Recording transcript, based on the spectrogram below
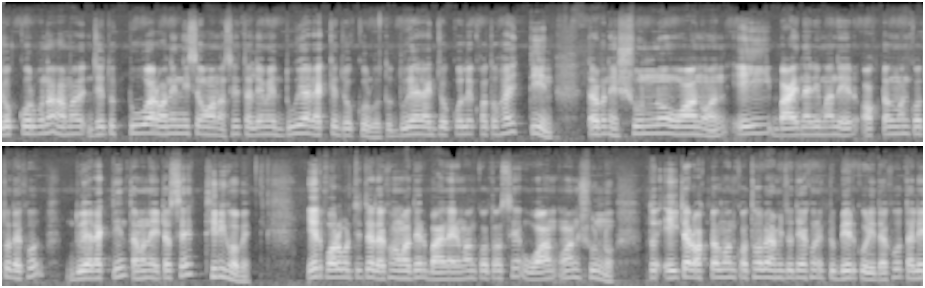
যোগ করব না। আমার যেহেতু টু আর ওয়ানের নিচে ওয়ান আছে, তাহলে আমি দুই আর এককে যোগ করব। তো দুই আর এক যোগ করলে কত হয়? তিন। তার মানে শূন্য ওয়ান ওয়ান এই বাইনারি মানের অক্টাল মান কত দেখো? দুই আর এক তিন, তার মানে এটা হচ্ছে থ্রি হবে। এর পরবর্তীতে দেখো আমাদের বাইনারি মান কত আছে? ওয়ান ওয়ান শূন্য। তো এইটার অক্টাল মান কত হবে? আমি যদি এখন একটু বের করি, দেখো, তাহলে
